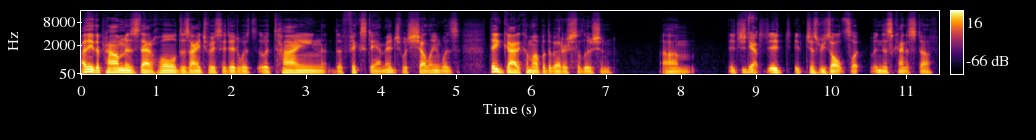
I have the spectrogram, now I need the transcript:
I think the problem is that whole design choice they did with with tying the fixed damage with shelling was they got to come up with a better solution. Um, it, Yep. it, it it just results in this kind of stuff.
